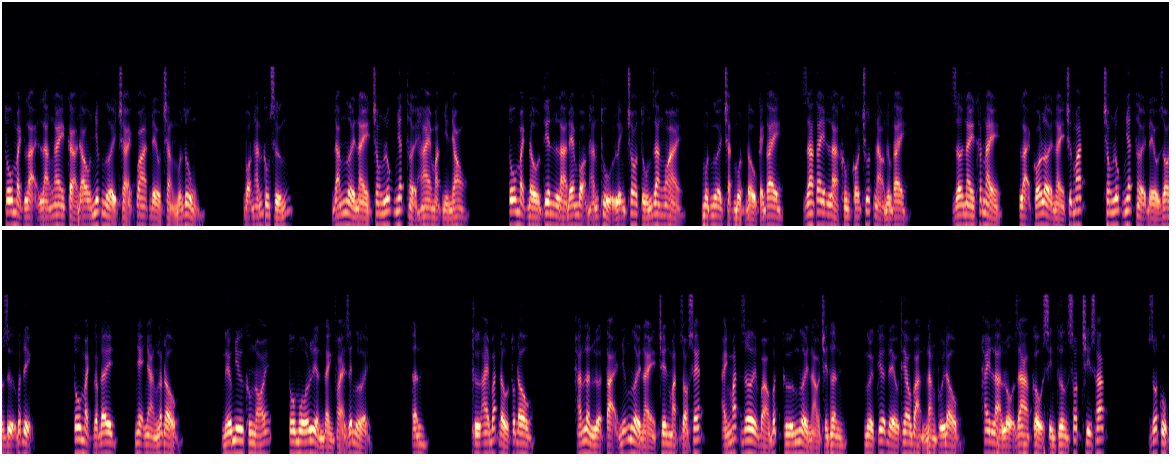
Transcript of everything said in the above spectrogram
tô mạch lại là ngay cả đau nhức người trải qua đều chẳng muốn dùng. Bọn hắn không xứng. Đám người này trong lúc nhất thời hai mặt nhìn nhau. Tô mạch đầu tiên là đem bọn hắn thủ lĩnh cho túm ra ngoài, một người chặt một đầu cánh tay, ra tay là không có chút nào nương tay. Giờ này khắc này, lại có lời này trước mắt, trong lúc nhất thời đều do dự bất định. Tô mạch gặp đây, nhẹ nhàng lắc đầu. Nếu như không nói, tô mỗ liền đành phải giết người. Ân. Thứ hai bắt đầu tốt đâu? Hắn lần lượt tại những người này trên mặt dò xét, ánh mắt rơi vào bất cứ người nào trên thân, người kia đều theo bản năng túi đầu, hay là lộ ra cầu xin thương xót chi sắc rốt cục,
